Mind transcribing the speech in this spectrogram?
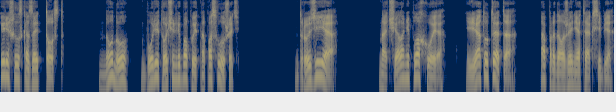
и решил сказать тост. «Ну-ну, будет очень любопытно послушать». «Друзья!» Начало неплохое. Я тут это... А продолжение так себе.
